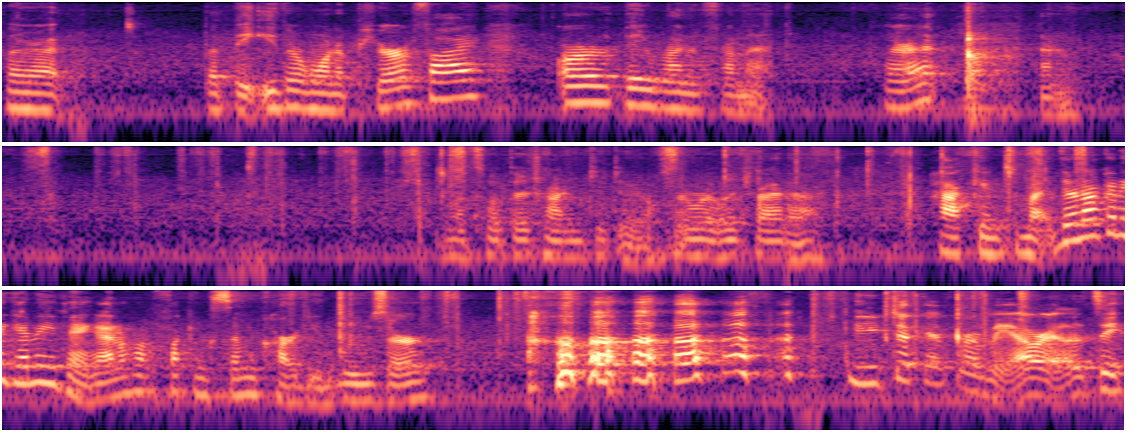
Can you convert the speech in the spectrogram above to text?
clear it, that they either want to purify or they run from it. Clear it. That's what they're trying to do. They're really trying to hack into my. They're not going to get anything. I don't have a fucking SIM card, you loser. you took it from me. All right, let's see.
